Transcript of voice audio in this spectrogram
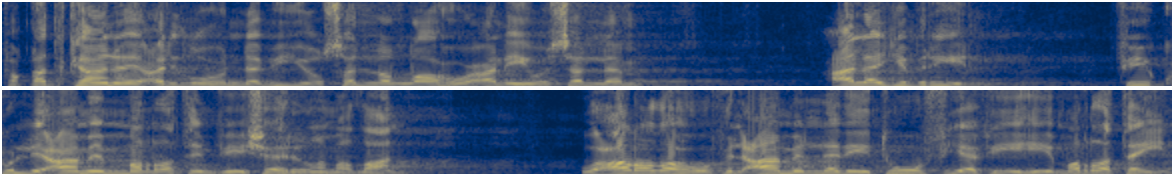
فقد كان يعرضه النبي صلى الله عليه وسلم على جبريل في كل عام مرة في شهر رمضان وعرضه في العام الذي توفي فيه مرتين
